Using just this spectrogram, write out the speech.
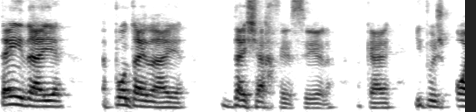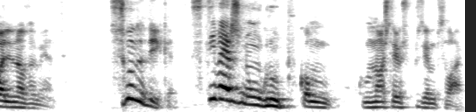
tem ideia, aponta a ideia, deixa arrefecer, ok? E depois olha novamente. Segunda dica, se estiveres num grupo como, como nós temos, por exemplo, sei lá,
